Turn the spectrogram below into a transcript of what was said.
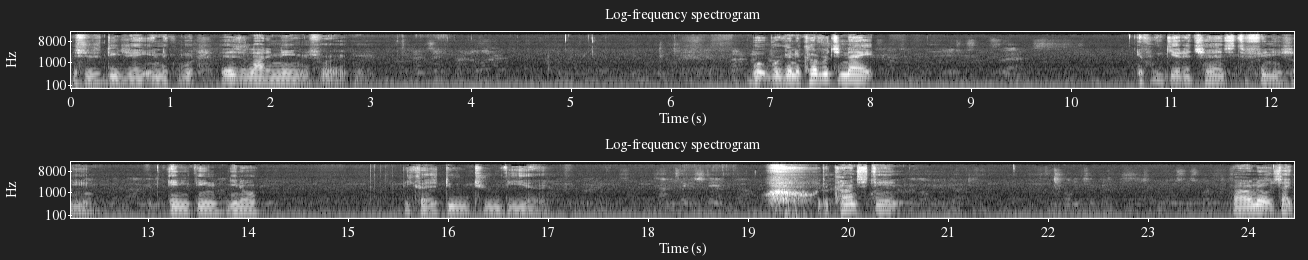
This is DJ Indica. There's a lot of names for it. What we're gonna cover tonight, if we get a chance to finishing anything, you know, because due to the uh, the constant, I don't know. It's like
